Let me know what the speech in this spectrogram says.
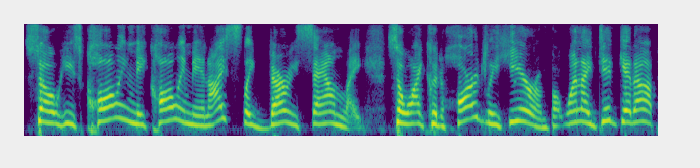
So he's calling me, calling me, and I sleep very soundly. So I could hardly hear him. But when I did get up,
